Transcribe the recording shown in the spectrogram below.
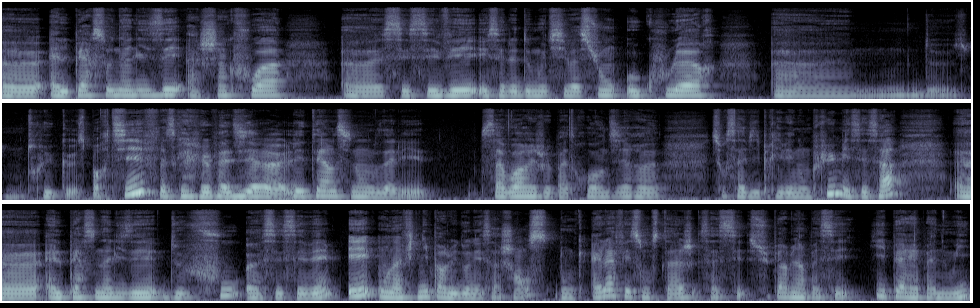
Euh, elle personnalisait à chaque fois ses CV et ses lettres de motivation aux couleurs de son truc sportif, parce que je vais pas dire les termes, sinon vous allez savoir et je veux pas trop en dire euh, sur sa vie privée non plus, mais c'est ça. Euh, elle personnalisait de fou euh, ses CV et on a fini par lui donner sa chance. Donc elle a fait son stage, ça s'est super bien passé, hyper épanoui,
